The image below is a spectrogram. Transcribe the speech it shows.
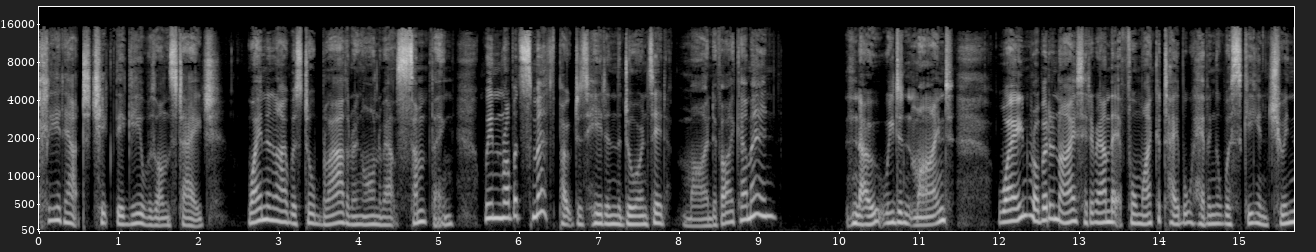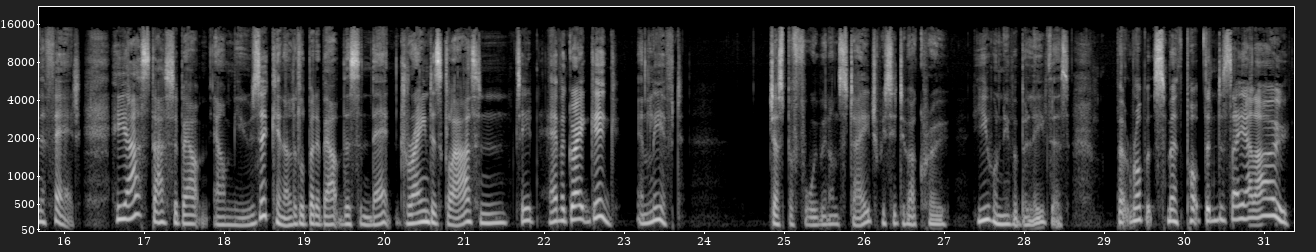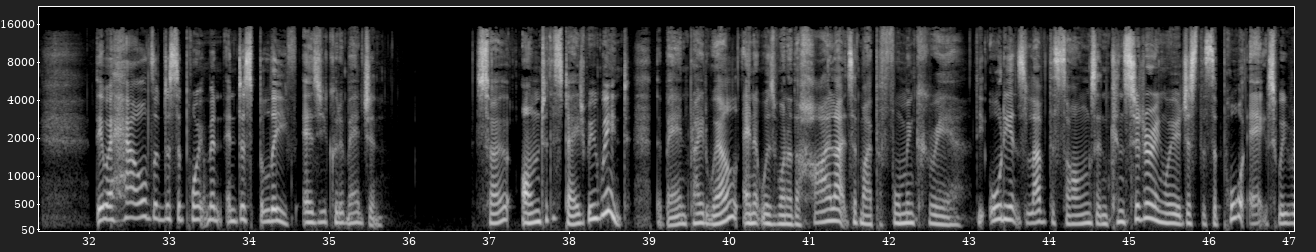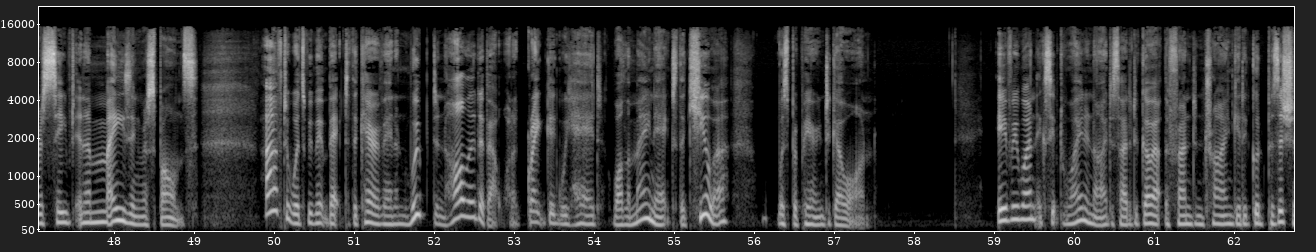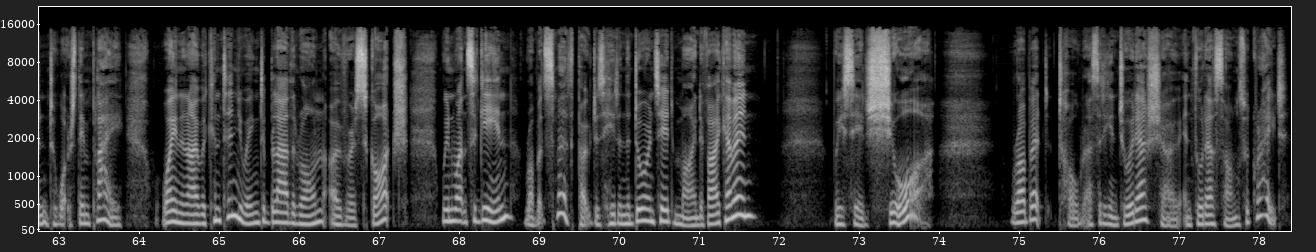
cleared out to check their gear was on stage. Wayne and I were still blathering on about something when Robert Smith poked his head in the door and said, Mind if I come in? No, we didn't mind. Wayne, Robert, and I sat around that formica table having a whisky and chewing the fat. He asked us about our music and a little bit about this and that, drained his glass, and said, Have a great gig, and left. Just before we went on stage, we said to our crew, You will never believe this, but Robert Smith popped in to say hello. There were howls of disappointment and disbelief, as you could imagine. So on to the stage we went. The band played well, and it was one of the highlights of my performing career. The audience loved the songs, and considering we were just the support act, we received an amazing response. Afterwards, we went back to the caravan and whooped and hollered about what a great gig we had, while the main act, The Cure, was preparing to go on. Everyone except Wayne and I decided to go out the front and try and get a good position to watch them play. Wayne and I were continuing to blather on over a scotch when once again Robert Smith poked his head in the door and said, Mind if I come in? We said, Sure. Robert told us that he enjoyed our show and thought our songs were great.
